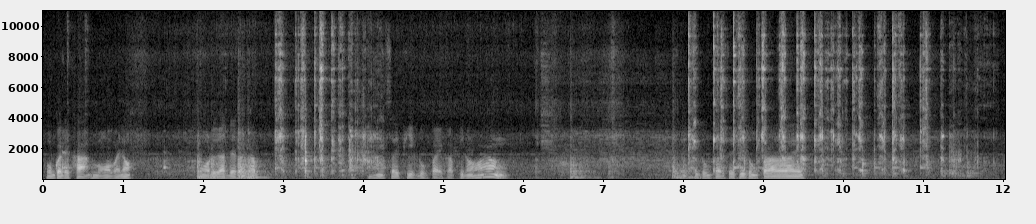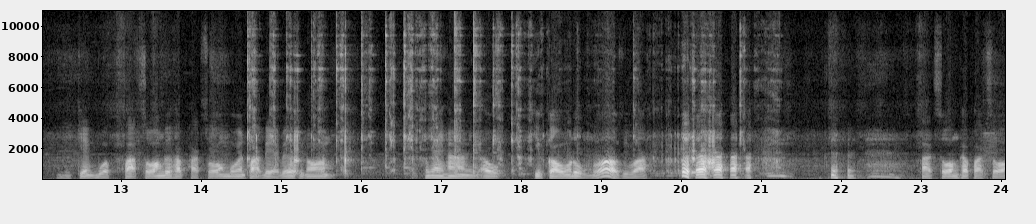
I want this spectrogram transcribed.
ผมก็ได้ขางหมอไว้เนาะหมอเดือดเด็ดแล้วครับ ใส่พริกลงไปครับ พี่น้องใส่พริกลงไปใส่พริกลงไปนนี้แกงบวบฝากสองด้อครับฝากสองโมเมนฝากแดกเด้อพี่น้อง เขาใหญ่ห้านี่เอากีบเก่ามาดุงว้าวสิว่าผากสองครับผากสอง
